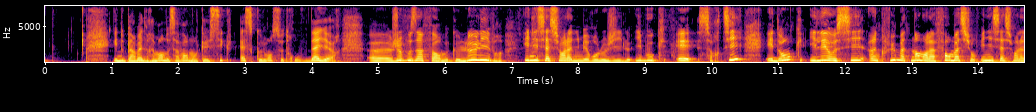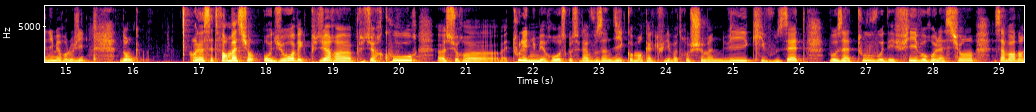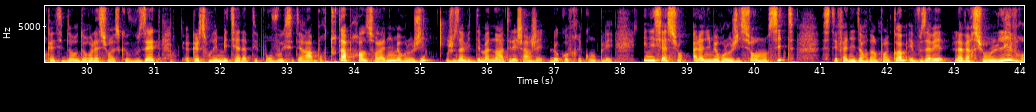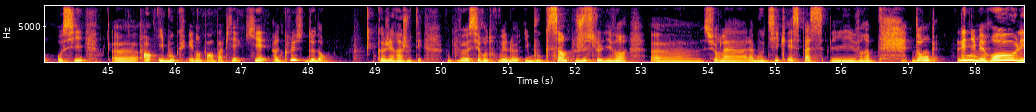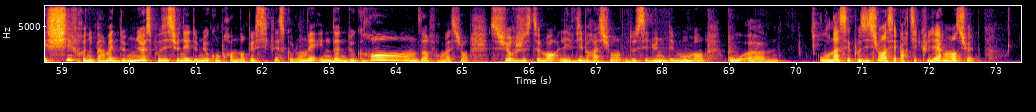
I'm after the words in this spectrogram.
et nous permettent vraiment de savoir dans quel cycle est-ce que l'on se trouve. D'ailleurs, euh, je vous informe que le livre Initiation à la numérologie, le e-book est sorti et donc il est aussi inclus maintenant dans la formation Initiation à la numérologie. Donc cette formation audio avec plusieurs, euh, cours euh, sur euh, bah, tous les numéros, ce que cela vous indique, comment calculer votre chemin de vie, qui vous êtes, vos atouts, vos défis, vos relations, savoir dans quel type de, de relation est-ce que vous êtes, quels sont les métiers adaptés pour vous, etc. Pour tout apprendre sur la numérologie, je vous invite dès maintenant à télécharger le coffret complet Initiation à la numérologie sur mon site stéphaniedordin.com et vous avez la version livre aussi euh, en e-book et non pas en papier qui est incluse dedans que j'ai rajouté. Vous pouvez aussi retrouver le e-book simple, juste le livre, euh, sur la, boutique Espace Livre. Donc les numéros, les chiffres nous permettent de mieux se positionner, de mieux comprendre dans quel cycle est-ce que l'on est et nous donnent de grandes informations sur justement les vibrations de ces lunes, des moments où, euh, où on a ces positions assez particulières mensuelles.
